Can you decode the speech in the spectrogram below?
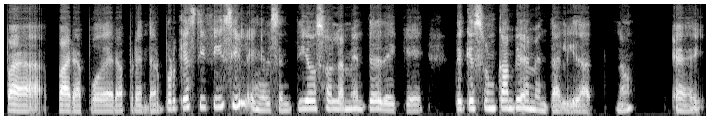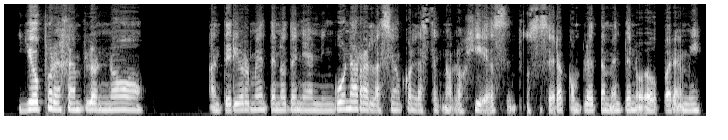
para poder aprender. Porque es difícil en el sentido solamente de que, de que es un cambio de mentalidad, ¿no? Eh, yo, por ejemplo, no, anteriormente no tenía ninguna relación con las tecnologías, entonces era completamente nuevo para mí.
